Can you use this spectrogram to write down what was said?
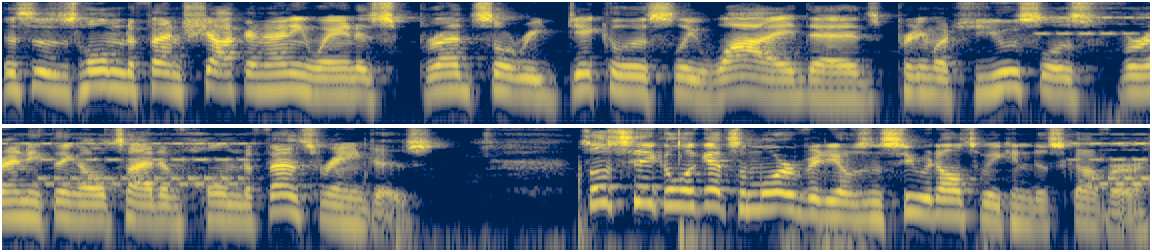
this is home defense shotgun anyway, and it's spread so ridiculously wide that it's pretty much useless for anything outside of home defense ranges. So let's take a look at some more videos and see what else we can discover.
